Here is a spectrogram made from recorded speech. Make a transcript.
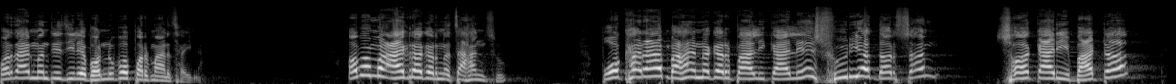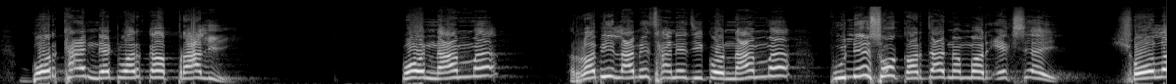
प्रधानमन्त्रीजीले भन्नुभयो प्रमाण छैन। अब म आग्रह गर्न चाहन्छु पोखरा महानगरपालिकाले सूर्य दर्शन सहकारीबाट गोर्खा नेटवर्क प्राली को नाममा रवि लामेछानेजीको नाममा पुलेसो कर्जा नम्बर एक सय सोह्र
